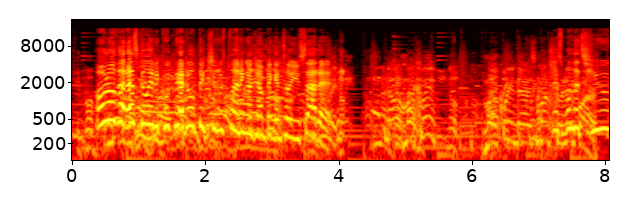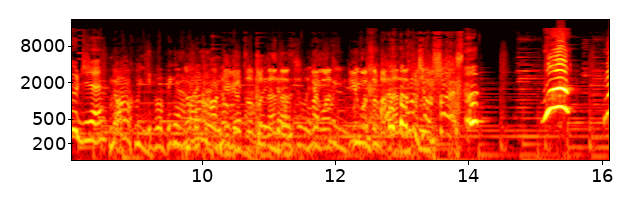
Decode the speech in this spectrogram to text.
The queen. Oh no, that escalated quickly. I don't think she was planning on jumping until you said it. No, my queen! No. My queen, there is much There's one that's for. huge. No, It will be no, no, no, I'll give you some bananas. You want, you want some bananas? I want jump first! what? No,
